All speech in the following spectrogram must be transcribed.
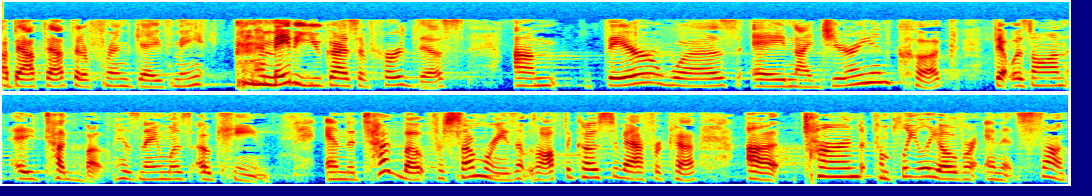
about that that a friend gave me. Maybe you guys have heard this. Um, there was a Nigerian cook that was on a tugboat. His name was Okene. And the tugboat, for some reason, it was off the coast of Africa, uh, turned completely over and it sunk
